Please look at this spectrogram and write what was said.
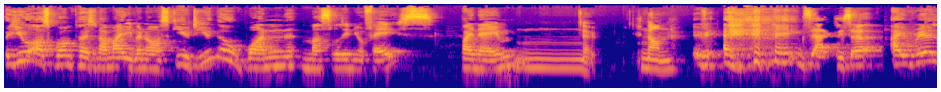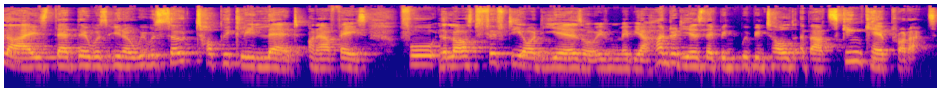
But you ask one person, I might even ask you, do you know one muscle in your face by name? Mm, no. None. exactly. So I realized that there was, you know, we were so topically led on our face for the last 50 odd years or even maybe 100 years they've been we've been told about skincare products.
